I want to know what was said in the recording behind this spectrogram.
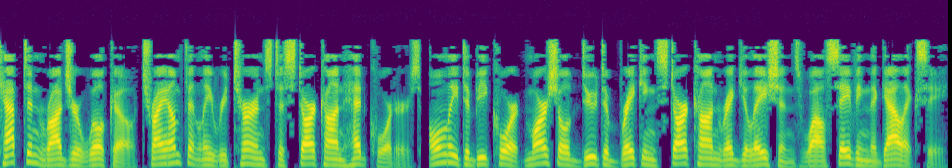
Captain Roger Wilco triumphantly returns to StarCon headquarters, only to be court-martialed due to breaking StarCon regulations while saving the galaxy.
